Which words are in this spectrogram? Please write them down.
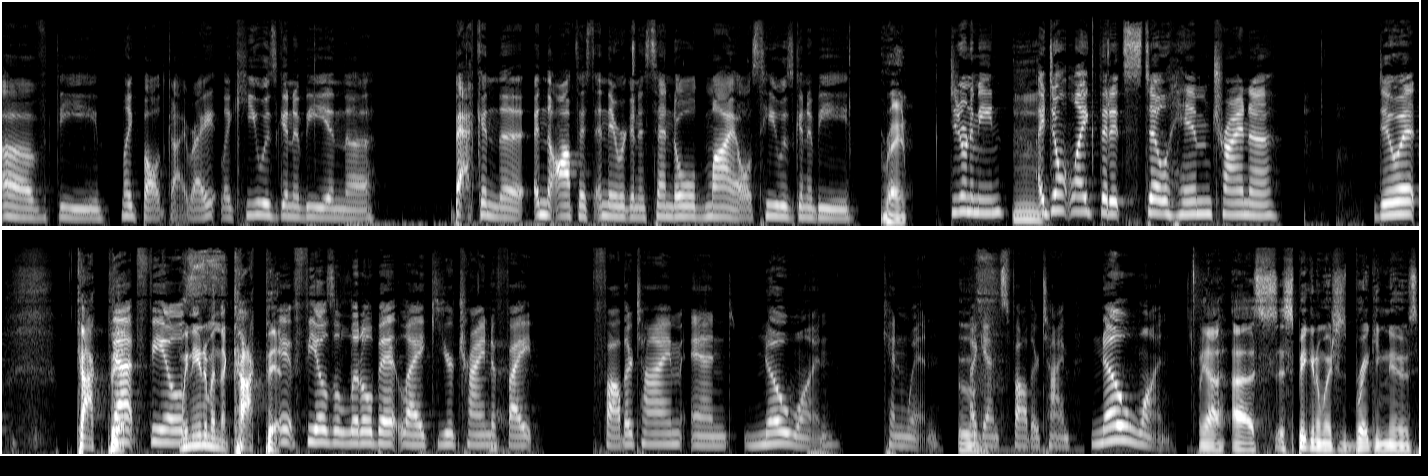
of the like bald guy, right? Like he was going to be in the back in the in the office, and they were going to send old Miles. He was going to be. right. Do you know what I mean? Mm. I don't like that it's still him trying to do it. Cockpit. That feels. we need him in the cockpit. It feels a little bit like you're trying to fight father time, and no one can win Oof. against father time. No one. Yeah. Uh, s- speaking of which, is breaking news.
